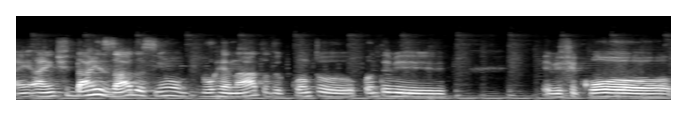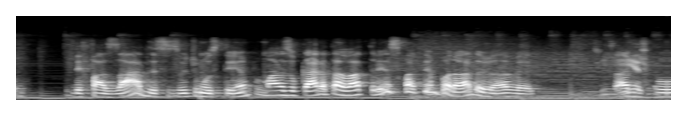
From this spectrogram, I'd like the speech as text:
a, a gente dá risada, assim, do Renato, do quanto, quanto ele, ele ficou defasado esses últimos tempos, mas o cara tá lá três, quatro temporadas já, velho. Sim, Sabe, tipo.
